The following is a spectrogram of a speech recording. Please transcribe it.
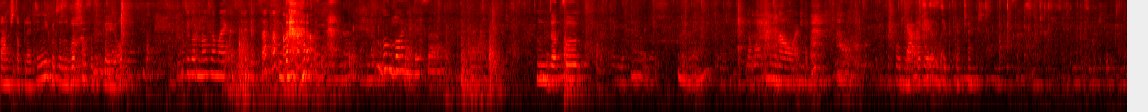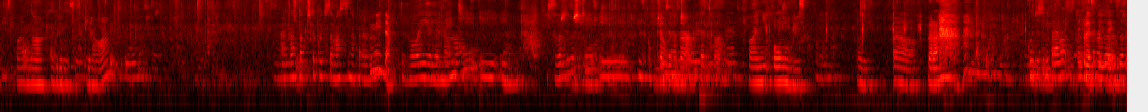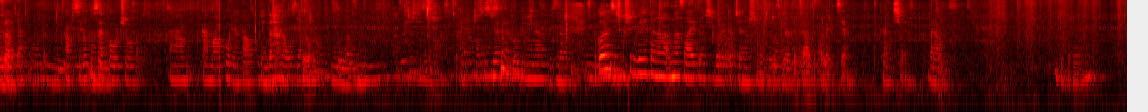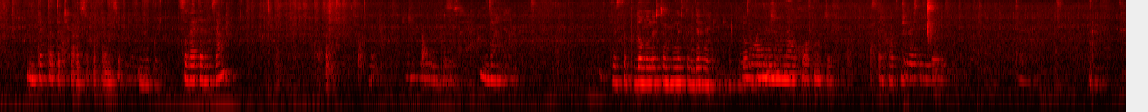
фустанчета плетени, които са завършени с период. Сигурно за майка с три деца. Бомбоните са. Да, са Добре. Много е. сложно. Да, Как се. седи, така че... Това е една гривна с спирала. А това са топчета, които сама си направила? Ми да. Твои елементи и, и свързващи и, И за и копчалката, за да. това. Това е ни пълнови лист. А, пера. Които си ги правила с През техниката за, за да. Абсолютно се е получило а, така малко ориенталско. Да. Много стилно. Спокойно всичко ще го видите на, на сайта, ще бъде качено, ще може да разгледате цялата колекция. Така че, браво. Добре. Те ти харесва по принцип. Съветенца. Да. Те са подобно нещо, нещо видях някакви. Много хубав мотив. Страхотно. Чудесни идеи.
